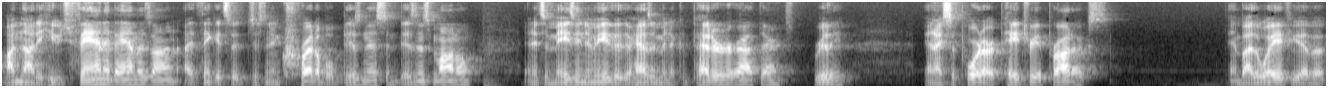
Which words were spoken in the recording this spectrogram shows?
I'm not a huge fan of Amazon. I think it's a, just an incredible business and business model. And it's amazing to me that there hasn't been a competitor out there, really. And I support our Patriot products. And by the way, if you have a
